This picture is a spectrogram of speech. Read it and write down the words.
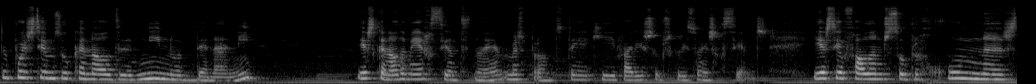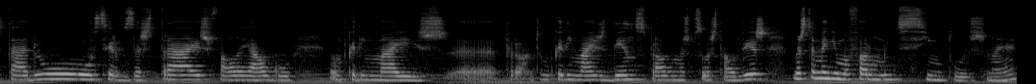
Depois temos o canal de Nino Denani. Este canal também é recente, não é? Mas pronto, tem aqui várias subscrições recentes. Este ele fala-nos sobre runas, tarô, servos astrais, fala em algo um bocadinho mais, uh, pronto, um bocadinho mais denso para algumas pessoas talvez, mas também de uma forma muito simples, não é?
